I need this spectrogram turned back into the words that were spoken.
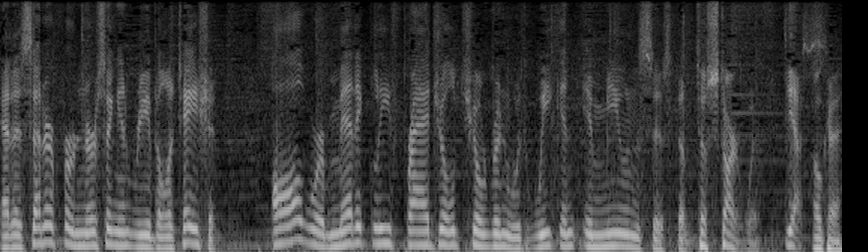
at a center for nursing and rehabilitation. All were medically fragile children with weakened immune systems. To start with, Yes. Okay.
